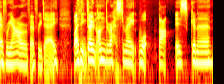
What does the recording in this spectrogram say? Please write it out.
every hour of every day. But I think don't underestimate what that is going to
